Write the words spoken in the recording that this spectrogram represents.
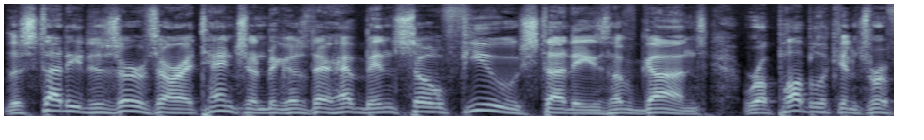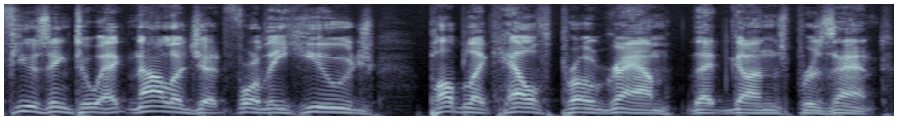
The study deserves our attention because there have been so few studies of guns, Republicans refusing to acknowledge it for the huge public health program that guns present,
